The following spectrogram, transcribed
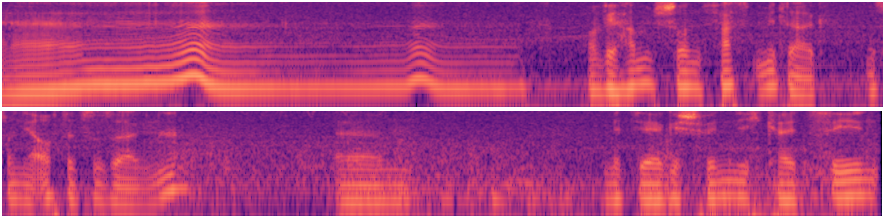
Ah. Und wir haben schon fast Mittag, muss man ja auch dazu sagen, ne? Ähm, mit der Geschwindigkeit 10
